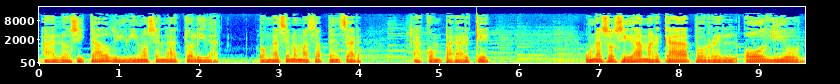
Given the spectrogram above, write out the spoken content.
a lo citado vivimos en la actualidad. Póngase nomás a pensar, a comparar que una sociedad marcada por el odio,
